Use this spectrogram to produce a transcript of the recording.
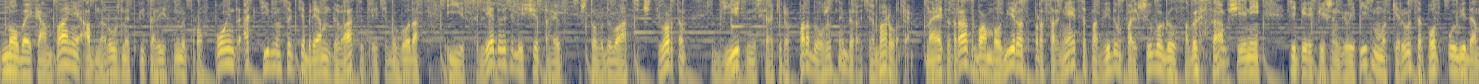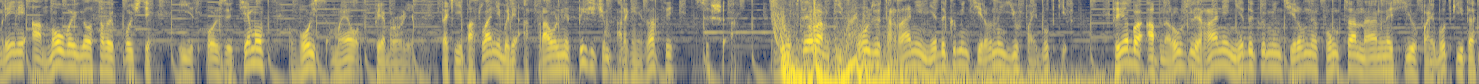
Новая компания, обнаруженная специалистами Profpoint, активна с октября 2023 года, и исследователи считают, что в 2024 деятельность хакеров продолжит набирать обороты. На этот раз Bumblebee распространяется под видом фальшивых голосовых сообщений. Теперь фишинговые письма маскируются под уведомление о новой голосовой почте и используют тему Voice Mail February. Такие послания были отправлены тысячам организаций в США. Glupteba использует ранее недокументированный UEFI Bootkit. Glupteba обнаружили ранее недокументированную функциональность UEFI Bootkit,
